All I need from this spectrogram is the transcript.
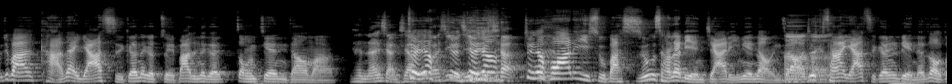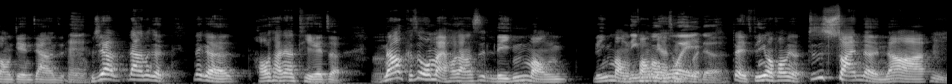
我就把它卡在牙齿跟那个嘴巴的那个中间，你知道吗？很难想象，就像就就像就像花栗鼠把食物藏在脸颊里面那种，你知道吗？就藏在牙齿跟脸的肉中间这样子。我就要让那个那个喉糖这样贴着。然后可是我买喉糖是柠檬柠檬蜂蜜味的，对，柠檬蜂蜜就是酸的，你知道吗？嗯，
